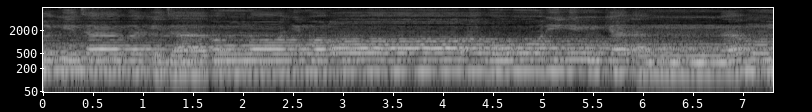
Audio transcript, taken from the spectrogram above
الكتاب كتاب الله وراء ظهورهم كأنهم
